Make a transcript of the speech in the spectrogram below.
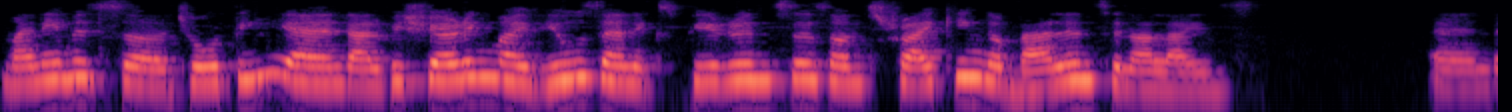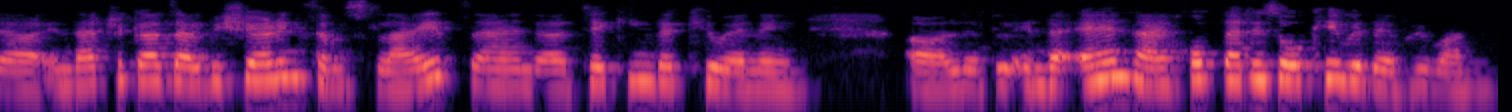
my name is uh, Jyoti, and I'll be sharing my views and experiences on striking a balance in our lives. And uh, in that regards, I'll be sharing some slides and uh, taking the Q&A a uh, little in the end. I hope that is okay with everyone.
